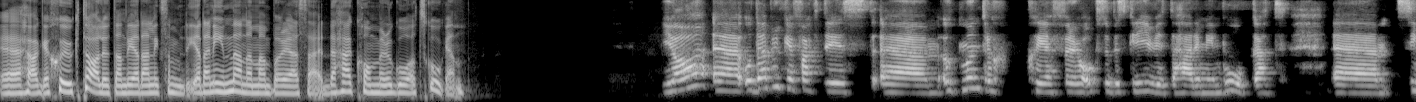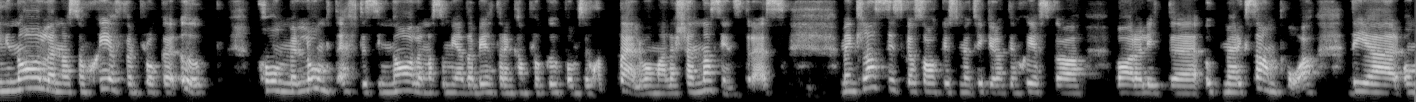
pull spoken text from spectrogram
eh, höga sjuktal utan redan, liksom, redan innan när man börjar så här, det här kommer att gå åt skogen. Ja, eh, och där brukar jag faktiskt ehm, uppmuntra chefer, jag har också beskrivit det här i min bok, att ehm, signalerna som chefen plockar upp kommer långt efter signalerna som medarbetaren kan plocka upp om sig själv om man lär känna sin stress. Men klassiska saker som jag tycker att en chef ska vara lite uppmärksam på, det är om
